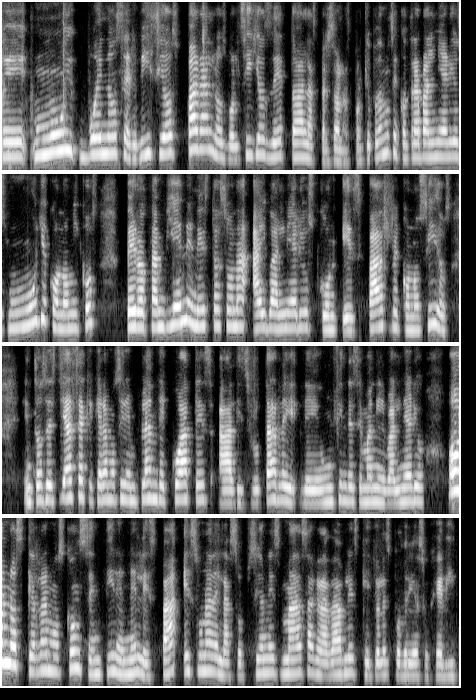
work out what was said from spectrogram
eh, muy buenos servicios para los bolsillos de todas las personas, porque podemos encontrar balnearios muy económicos, pero también en esta zona hay balnearios con spas reconocidos. Entonces, ya sea que queramos ir en plan de cuates a disfrutar de, un fin de semana en el balneario o nos querramos consentir en el spa, es una de las opciones más agradables que yo les podría sugerir.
